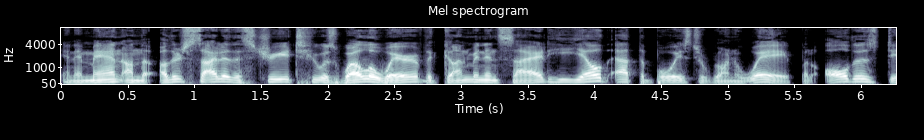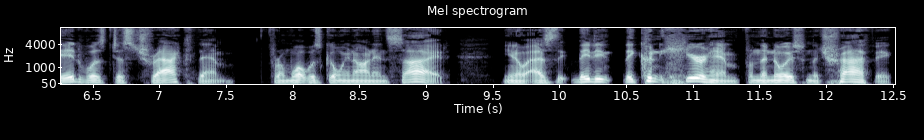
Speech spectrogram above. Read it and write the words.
And a man on the other side of the street who was well aware of the gunman inside, he yelled at the boys to run away, but all this did was distract them from what was going on inside. You know, as they didn't they couldn't hear him from the noise from the traffic,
